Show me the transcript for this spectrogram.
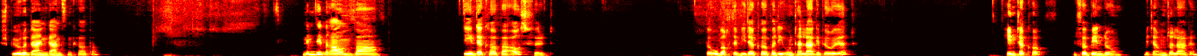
Spüre deinen ganzen Körper. Nimm den Raum wahr, den der Körper ausfüllt. Beobachte, wie der Körper die Unterlage berührt. Hinterkopf in Verbindung mit der Unterlage.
